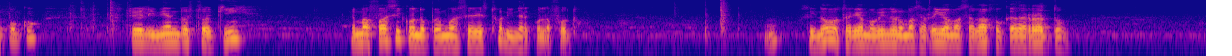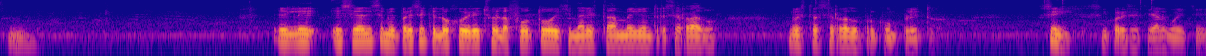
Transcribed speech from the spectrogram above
a poco. Estoy alineando esto aquí. Es más fácil cuando podemos hacer esto alinear con la foto. Si no estaría moviéndolo más arriba más abajo cada rato. LSA dice me parece que el ojo derecho de la foto original está medio entrecerrado. No está cerrado por completo. Sí, sí parece que algo hay que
